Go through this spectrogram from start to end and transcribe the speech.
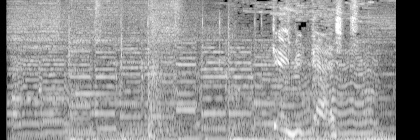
Cavecast.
